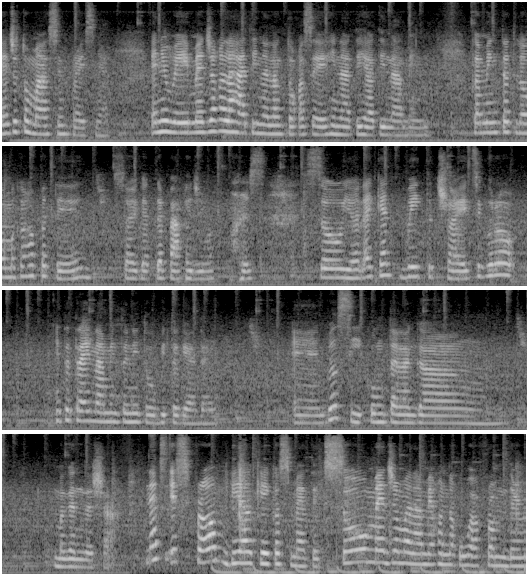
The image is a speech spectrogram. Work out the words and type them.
medyo tumaas yung price niya. Anyway, medyo kalahati na lang to kasi hinati-hati namin. Kaming tatlong magkakapatid. So, I got the packaging of course. So, yun. I can't wait to try it. Siguro, ito try namin to ni Toby together. And we'll see kung talagang maganda siya. Next is from BLK Cosmetics. So, medyo marami akong nakuha from their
